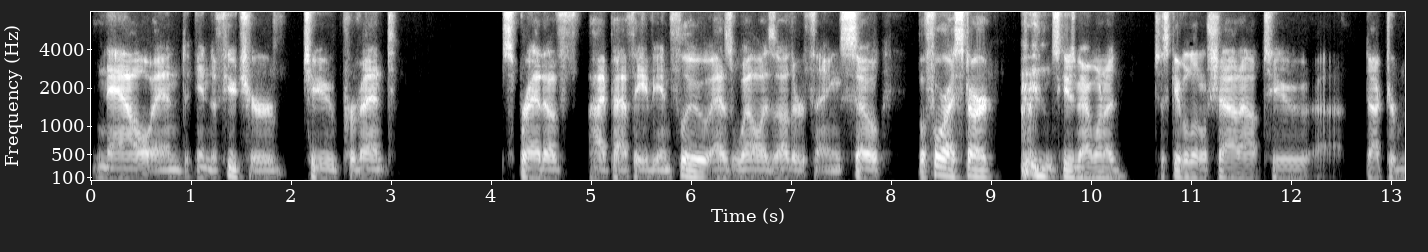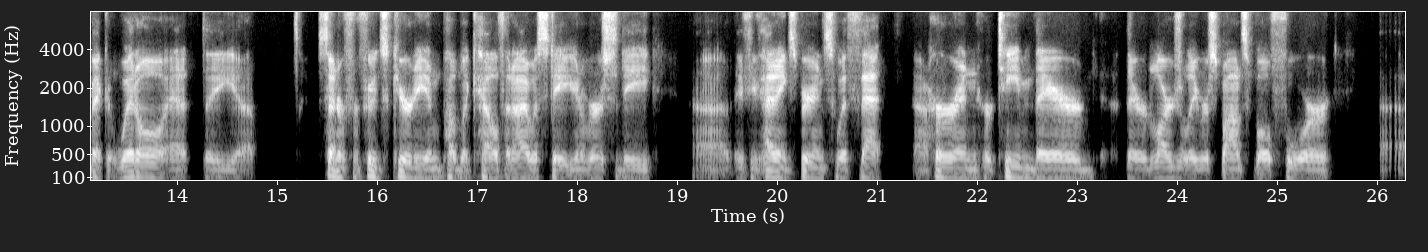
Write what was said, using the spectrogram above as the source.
now and in the future to prevent spread of high path avian flu as well as other things. So before I start, excuse me, I want to just give a little shout out to uh, Dr. Bickett-Weddle at the uh, Center for Food Security and Public Health at Iowa State University. Uh, if you've had any experience with that, uh, her and her team there, they're largely responsible for uh,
